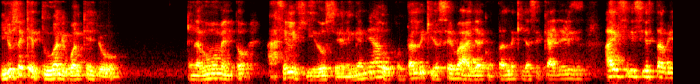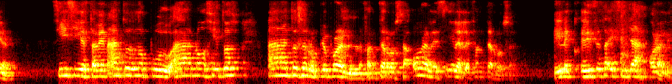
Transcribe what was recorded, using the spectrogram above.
Y yo sé que tú, al igual que yo, en algún momento has elegido ser engañado, con tal de que ya se vaya, con tal de que ya se calle, y dices, ay, sí, sí, está bien. Sí, sí, está bien. Ah, entonces no pudo. Ah, no, sí, entonces, ah, entonces se rompió por el elefante rosa. Órale, sí, el elefante rosa. Y le, dices, ay, sí, ya, órale.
